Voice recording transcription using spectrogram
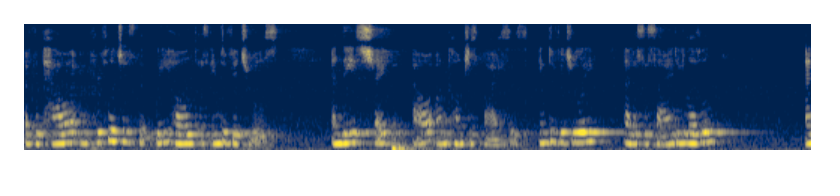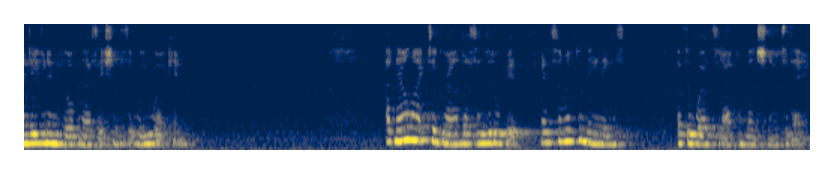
of the power and privileges that we hold as individuals, and these shape our unconscious biases individually, at a society level, and even in the organisations that we work in. I'd now like to ground us a little bit in some of the meanings of the words that I've been mentioning today.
